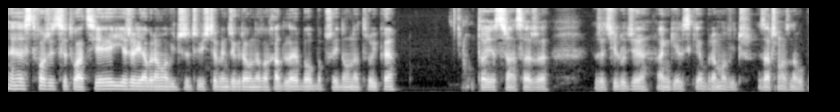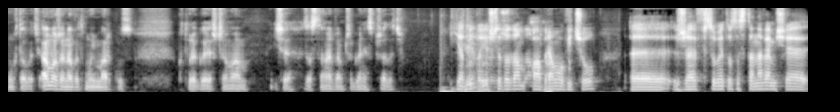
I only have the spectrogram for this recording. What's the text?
e, stworzyć sytuację jeżeli Abramowicz rzeczywiście będzie grał na wahadle, bo, bo przejdą na trójkę, to jest szansa, że, że ci ludzie angielski Abramowicz zaczną znowu punktować. A może nawet mój Markus, którego jeszcze mam i się zastanawiam, czego nie sprzedać. Ja tutaj jeszcze dodam o Abramowiczu, e, że w sumie to zastanawiam się,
